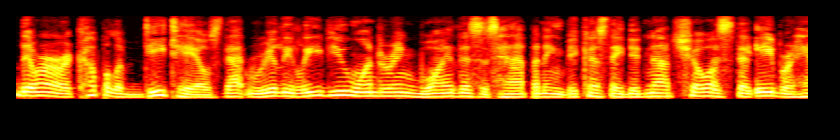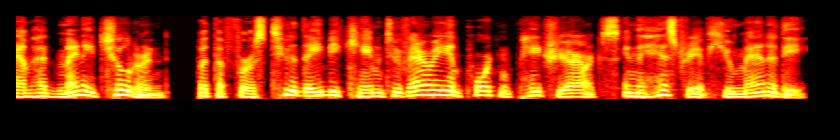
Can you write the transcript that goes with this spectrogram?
there are a couple of details that really leave you wondering why this is happening because they did not show us that Abraham had many children, but the first two they became two very important patriarchs in the history of humanity.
